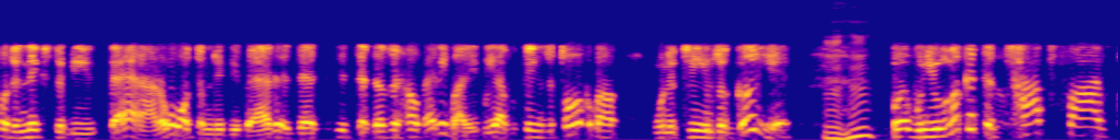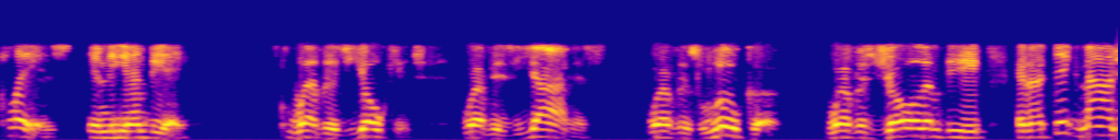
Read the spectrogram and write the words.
for the Knicks to be bad. I don't want them to be bad. That that doesn't help anybody. We have things to talk about when the teams are good here. Mm-hmm. But when you look at the top five players in the NBA, whether it's Jokic, whether it's Giannis, whether it's Luka, whether it's Joel Embiid, and I think now you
